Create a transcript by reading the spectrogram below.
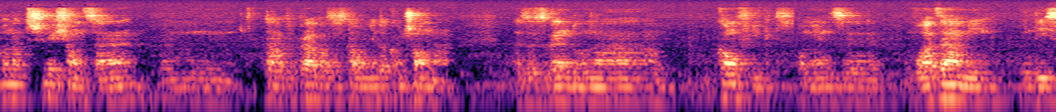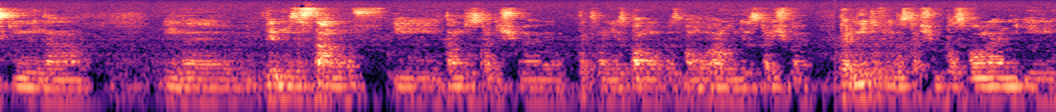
ponad 3 miesiące. Ta wyprawa została niedokończona ze względu na konflikt pomiędzy władzami indyjskimi na, w jednym ze stanów i tam dostaliśmy tak zwanie zbanowani, nie dostaliśmy permitów, dostaliśmy pozwoleń i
